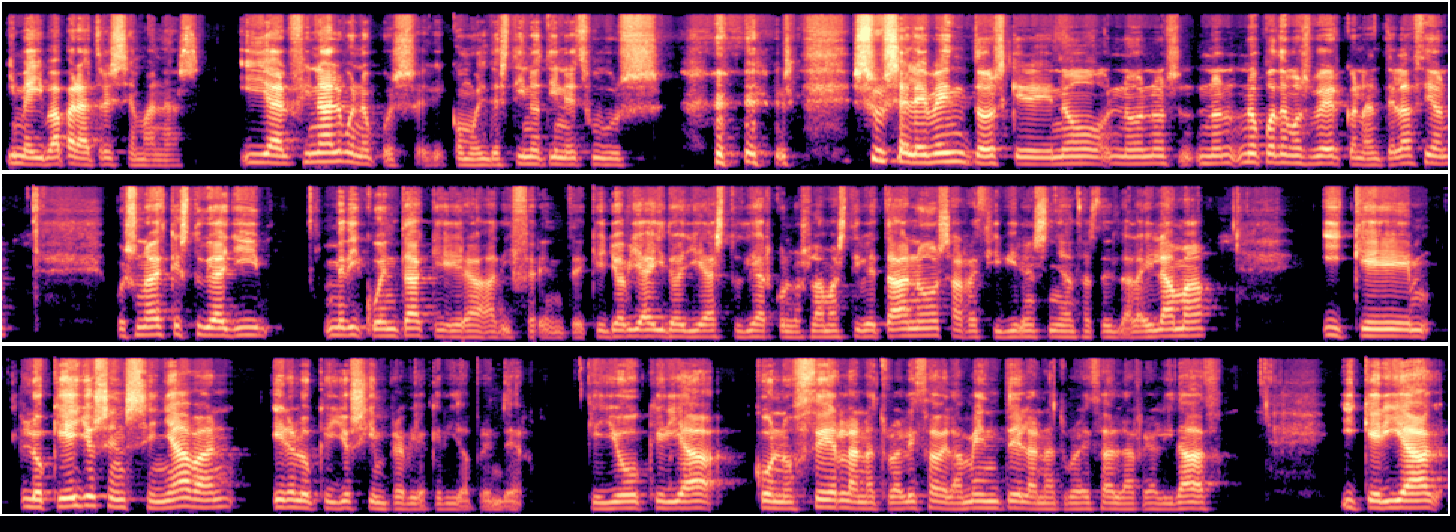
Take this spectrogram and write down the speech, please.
Y me iba para tres semanas. Y al final, bueno, pues eh, como el destino tiene sus, sus elementos que no, no, no, no, podemos ver con antelación, pues una vez que estuve allí me di cuenta que era diferente, que yo había ido allí a estudiar con los lamas tibetanos, a recibir enseñanzas del Dalai Lama y que lo que ellos enseñaban era lo que yo siempre había querido aprender, que yo quería conocer la naturaleza de la mente, la naturaleza de la realidad y quería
